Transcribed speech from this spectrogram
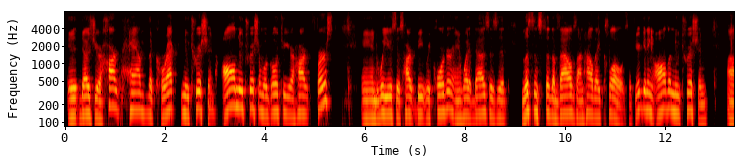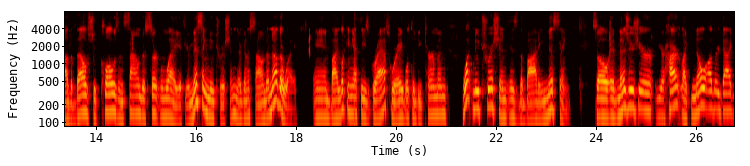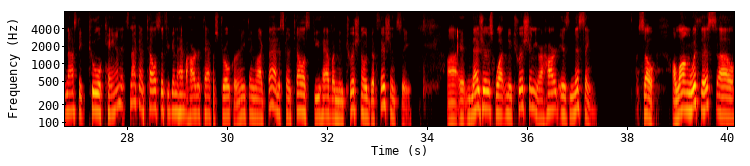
it, does your heart have the correct nutrition? All nutrition will go to your heart first, and we use this heartbeat recorder. And what it does is it listens to the valves on how they close. If you're getting all the nutrition, uh, the valves should close and sound a certain way. If you're missing nutrition, they're going to sound another way. And by looking at these graphs, we're able to determine what nutrition is the body missing. So it measures your your heart like no other diagnostic tool can. It's not going to tell us if you're going to have a heart attack, a stroke, or anything like that. It's going to tell us do you have a nutritional deficiency. Uh, it measures what nutrition your heart is missing. So along with this, uh,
